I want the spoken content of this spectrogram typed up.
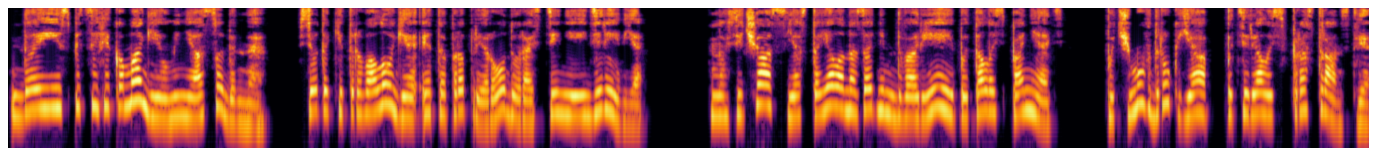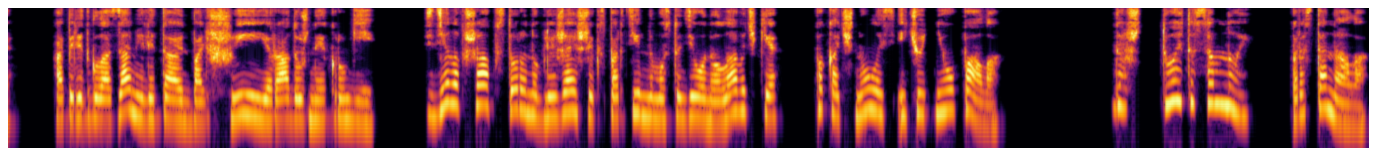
Да и специфика магии у меня особенная. Все-таки травология — это про природу, растения и деревья. Но сейчас я стояла на заднем дворе и пыталась понять, почему вдруг я потерялась в пространстве, а перед глазами летают большие радужные круги. Сделав шаг в сторону ближайшей к спортивному стадиону лавочки, покачнулась и чуть не упала. «Да что это со мной?» — простонала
